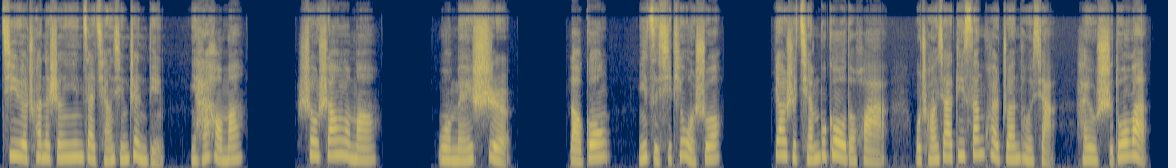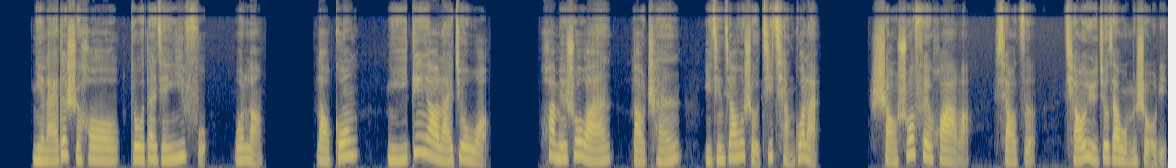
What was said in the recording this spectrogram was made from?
季月川的声音在强行镇定：“你还好吗？受伤了吗？”我没事。老公，你仔细听我说，要是钱不够的话，我床下第三块砖头下还有十多万。你来的时候给我带件衣服，我冷。老公，你一定要来救我。话没说完，老陈已经将我手机抢过来。少说废话了，小子，乔宇就在我们手里。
